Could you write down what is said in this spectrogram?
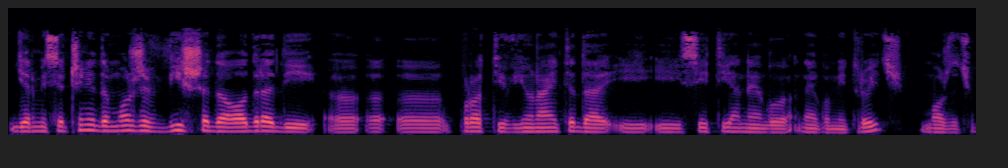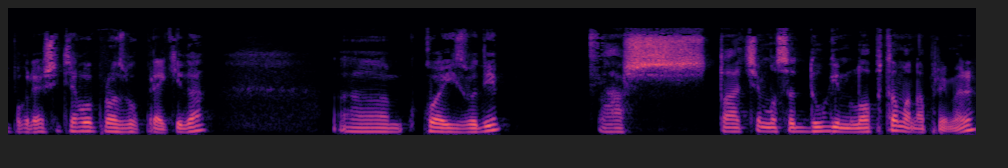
jer mi se čini da može više da odradi uh, uh, uh, protiv Uniteda i, i City-a nego, nego Mitrović. Možda ću pogrešiti, ali upravo zbog prekida um, koje izvodi. A šta ćemo sa dugim loptama, na primjer?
